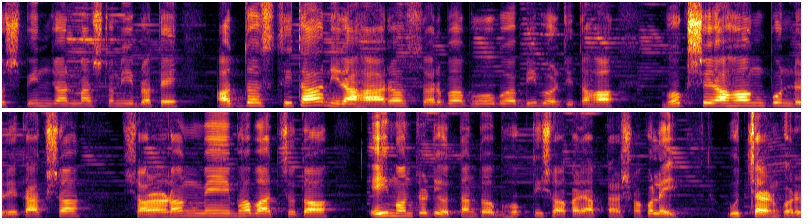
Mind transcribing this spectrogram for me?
অস্মিন জন্মাষ্টমী ব্রতে অধ্যস্থিতা নিরাহার, সর্বভোগ বিবর্জিত। ভোক্সে অহং পুণ্ডরিকাক্ষ শরণং মে ভবাচ্যুত। এই মন্ত্রটি অত্যন্ত ভক্তি সহকারে আপনারা সকলেই উচ্চারণ করে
